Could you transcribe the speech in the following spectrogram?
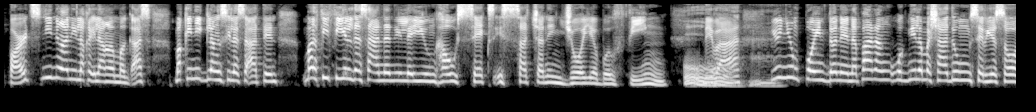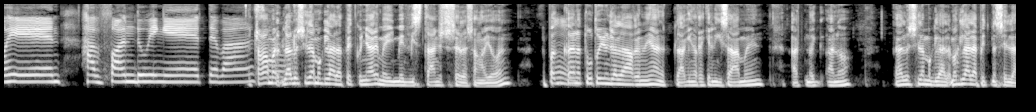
parts, hindi na nga nila kailangan mag-ask. Makinig lang sila sa atin. Mafe-feel na sana nila yung how sex is such an enjoyable thing. Di ba? Mm. Yun yung point doon eh, na parang wag nila masyadong seryosohin, have fun doing it, di ba? At saka ma- lalo sila maglalapit. Kunyari may, may distansya sila sa ngayon. Pagka Mm. natuto yung lalaki na yan at lagi nakikinig sa amin at nag, ano, lalo sila maglala- maglalapit na sila.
